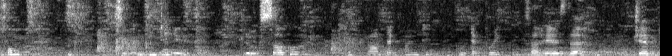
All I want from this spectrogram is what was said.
uniform. So we can continue little circle around that point, good that point. So here's the Germany.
